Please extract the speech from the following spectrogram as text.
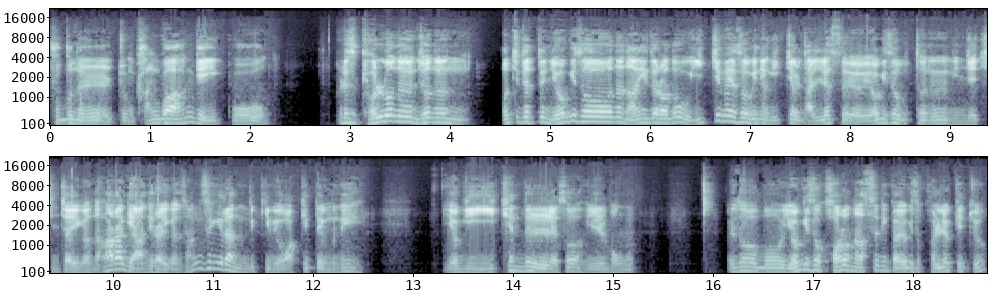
부분을 좀 간과한 게 있고 그래서 결론은 저는 어찌됐든 여기서는 아니더라도 이쯤에서 그냥 익절 날렸어요. 여기서부터는 이제 진짜 이건 하락이 아니라 이건 상승이라는 느낌이 왔기 때문에 여기 이 캔들에서 일봉 그래서 뭐 여기서 걸어놨으니까 여기서 걸렸겠죠?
